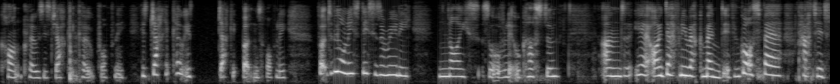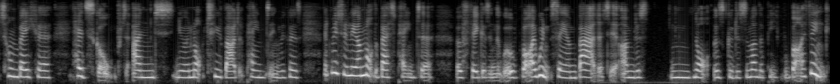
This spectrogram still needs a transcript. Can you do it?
can't close his jacket coat properly. His jacket coat, his jacket buttons properly. But to be honest, this is a really nice sort of little custom. And yeah, I definitely recommend it. If you've got a spare hatted Tom Baker head sculpt and you're not too bad at painting, because admittedly, I'm not the best painter of figures in the world, but I wouldn't say I'm bad at it. I'm just not as good as some other people. But I think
